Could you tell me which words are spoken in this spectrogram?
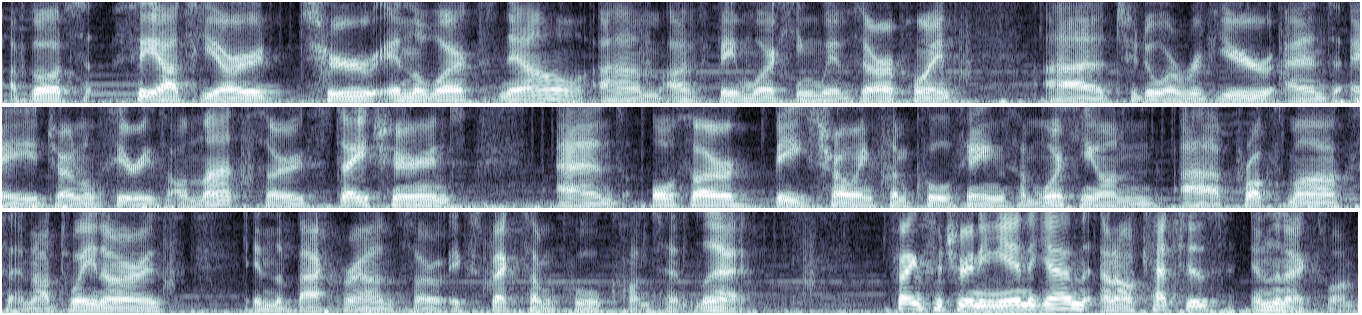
I've got CRTO 2 in the works now. Um, I've been working with ZeroPoint uh, to do a review and a journal series on that, so stay tuned and also be showing some cool things. I'm working on uh, Proxmarks and Arduinos in the background, so expect some cool content there. Thanks for tuning in again, and I'll catch you in the next one.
